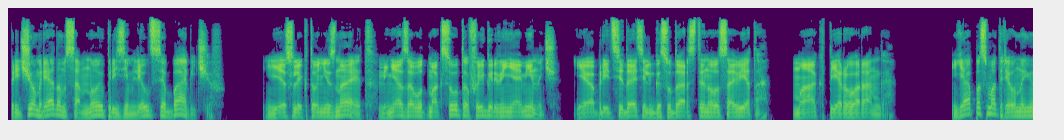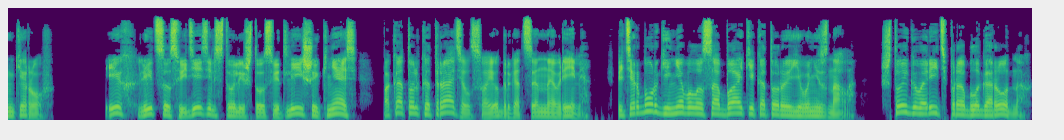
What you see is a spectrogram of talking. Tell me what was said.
причем рядом со мной приземлился Бабичев. Если кто не знает, меня зовут Максутов Игорь Вениаминович. Я председатель Государственного совета, маг первого ранга. Я посмотрел на юнкеров. Их лица свидетельствовали, что светлейший князь пока только тратил свое драгоценное время. В Петербурге не было собаки, которая его не знала. Что и говорить про благородных.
